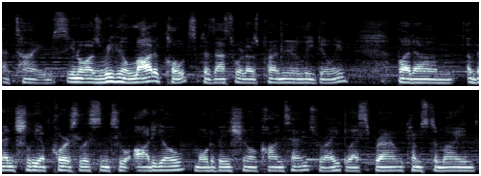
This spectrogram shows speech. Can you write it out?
at times. You know, I was reading a lot of quotes because that's what I was primarily doing. But um, eventually, of course, listen to audio, motivational content, right? Les Brown comes to mind,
